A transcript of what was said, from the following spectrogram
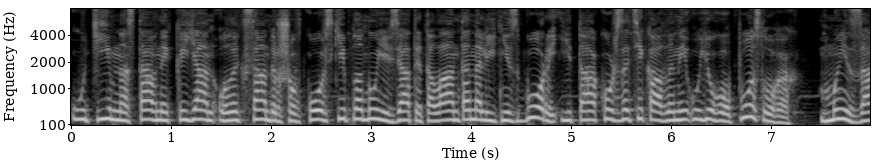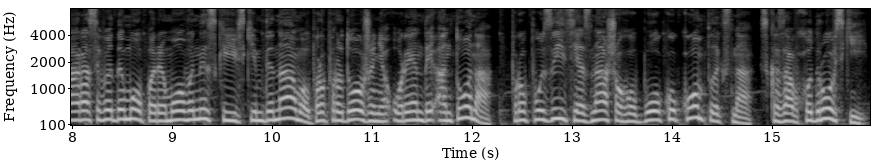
Утім, наставник киян Олександр Шовковський планує взяти таланта на літні збори і також зацікавлений у його послугах. Ми зараз ведемо перемовини з київським Динамо про продовження оренди Антона. Пропозиція з нашого боку комплексна, сказав Ходровський.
